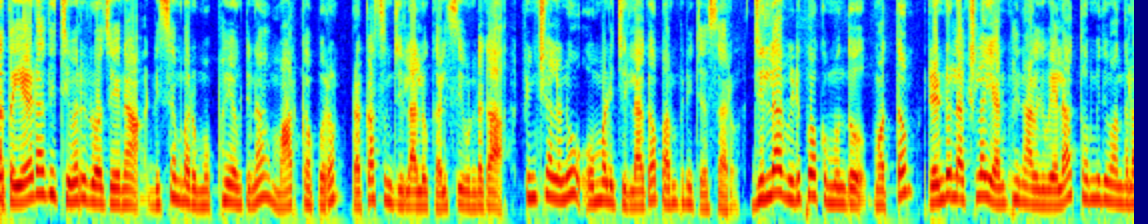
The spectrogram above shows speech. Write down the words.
గత ఏడాది చివరి రోజు రోజైన డిసెంబరు ముప్పై ఒకటిన మార్కాపురం ప్రకాశం జిల్లాలు కలిసి ఉండగా పింఛన్లను ఉమ్మడి జిల్లాగా పంపిణీ చేశారు. జిల్లా విడిపోక ముందు మొత్తం రెండు లక్షల ఎనభై నాలుగు వేల తొమ్మిది వందల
